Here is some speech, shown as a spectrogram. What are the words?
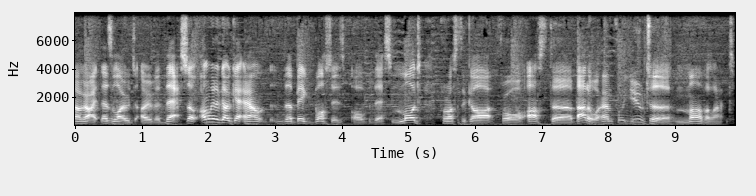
Alright, there's loads over there. So I'm going to go get out the big bosses of this mod for us to go, for us to battle and for you to marvel at.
